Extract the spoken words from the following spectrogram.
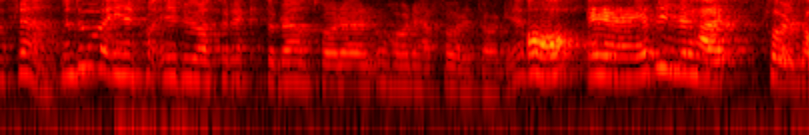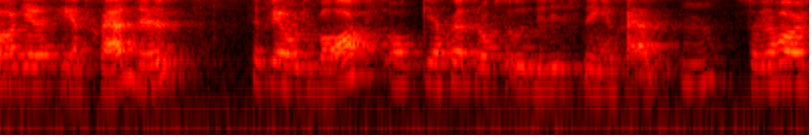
Vad fränt. Men då är, är du alltså rektor, du ansvarar och har det här företaget? Ja, eh, jag driver det här företaget helt själv nu sedan flera år tillbaks och jag sköter också undervisningen själv. Så jag har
